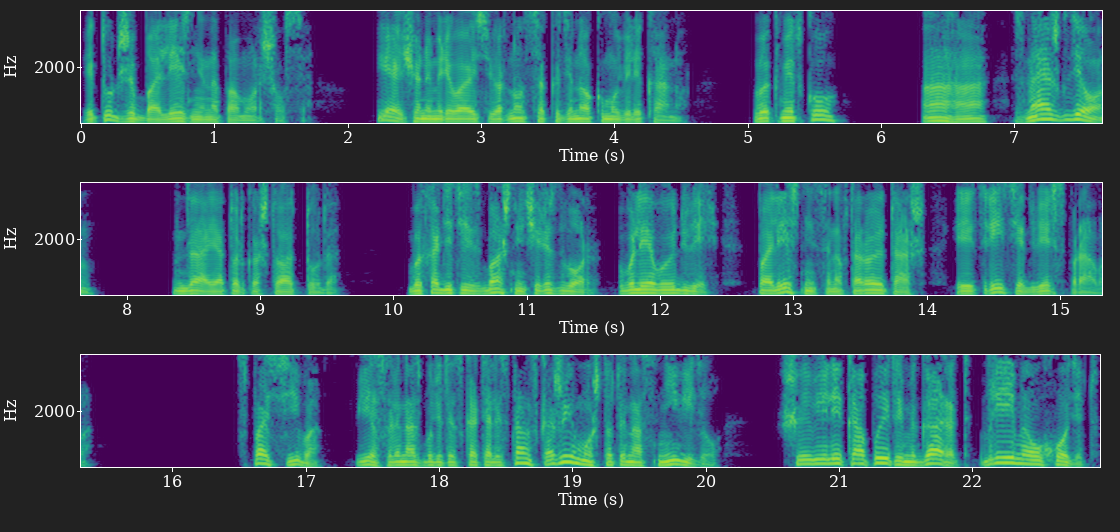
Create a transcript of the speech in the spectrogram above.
и тут же болезненно поморщился. «Я еще намереваюсь вернуться к одинокому великану. Вы к метку?» «Ага. Знаешь, где он?» «Да, я только что оттуда. Выходите из башни через двор, в левую дверь, по лестнице на второй этаж и третья дверь справа. «Спасибо. Если нас будет искать Алистан, скажи ему, что ты нас не видел. Шевели копытами, Гаррет, время уходит».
